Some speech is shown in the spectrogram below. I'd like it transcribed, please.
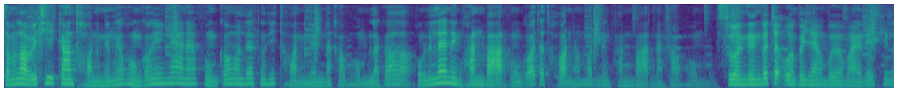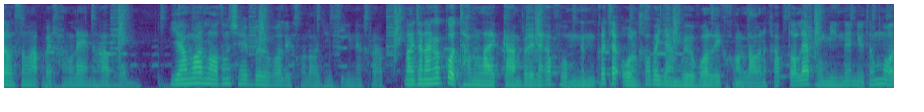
สำหรับวิธีการถอนเงินครับผมก็ง่ายๆนะผมก็มาเลือกตรงที่ถอนเงินนะครับผมแล้วก็ผมเล่นได้1,000 บาทผมก็จะถอนทั้งหมด 1,000 บาทนะครับผม ส่วนเงินก็จะโอนไปยังเบอร์หมายเลขที่เราสมัครไปครั้งแรกนะครับผม ย้ำว่าเราต้องใช้เบอร์ wallet ของเราจริงๆนะครับ หลังจากนั้นก็กดทำรายการไปเลยนะครับผมเงินก็จะโอนเข้าไปยังเบอร์ wallet ของเรานะครับ ตอนแรกผมมีเงินอยู่ทั้งหมด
